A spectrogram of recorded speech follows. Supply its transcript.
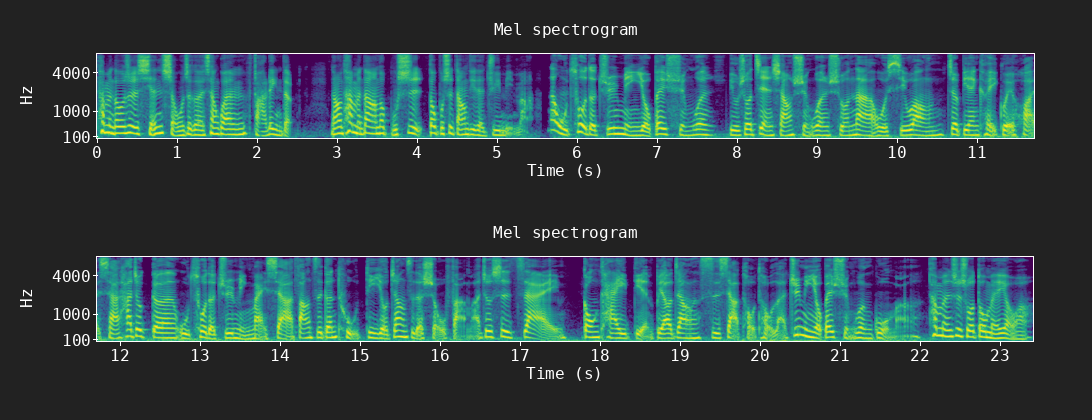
他们都是娴熟这个相关法令的。然后他们当然都不是都不是当地的居民嘛。那五厝的居民有被询问，比如说建商询问说，那我希望这边可以规划一下，他就跟五厝的居民买下房子跟土地，有这样子的手法吗？就是在公开一点，不要这样私下偷偷来。居民有被询问过吗？他们是说都没有啊。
